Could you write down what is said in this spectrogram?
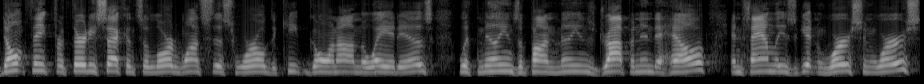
Don't think for 30 seconds the Lord wants this world to keep going on the way it is, with millions upon millions dropping into hell, and families getting worse and worse,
